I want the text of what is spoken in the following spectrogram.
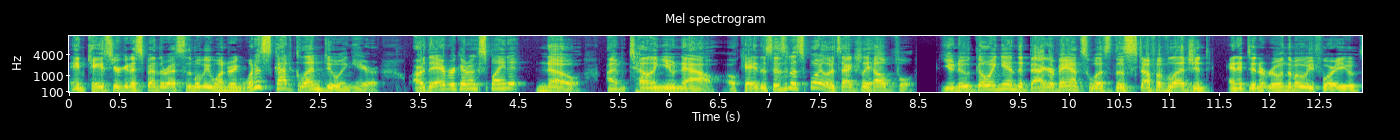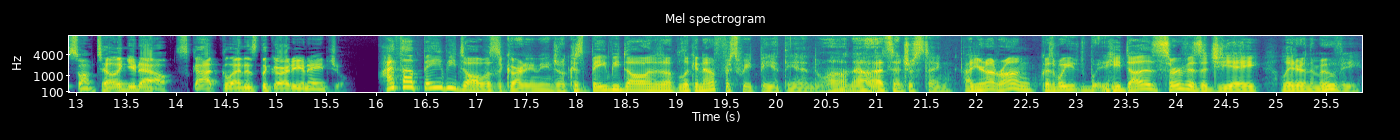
In case you're going to spend the rest of the movie wondering, what is Scott Glenn doing here? Are they ever going to explain it? No. I'm telling you now. Okay, this isn't a spoiler, it's actually helpful. You knew going in that Bagger Vance was the stuff of legend, and it didn't ruin the movie for you. So I'm telling you now, Scott Glenn is the guardian angel. I thought Baby Doll was the guardian angel because Baby Doll ended up looking out for Sweet Pea at the end. Well, now that's interesting. Uh, You're not wrong because he does serve as a GA later in the movie.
